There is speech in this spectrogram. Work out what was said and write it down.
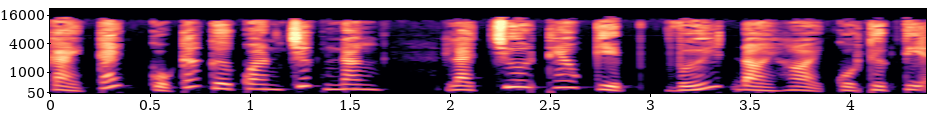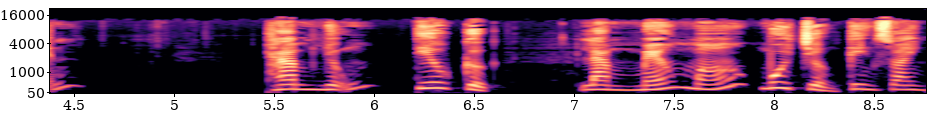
cải cách của các cơ quan chức năng là chưa theo kịp với đòi hỏi của thực tiễn. Tham nhũng, tiêu cực làm méo mó môi trường kinh doanh.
